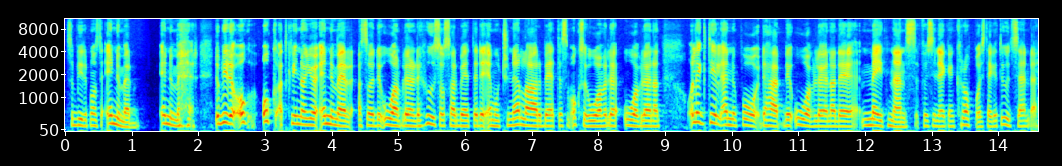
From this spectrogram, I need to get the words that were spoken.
så blir det på något sätt ännu mer ännu mer. Då blir det och, och att kvinnor gör ännu mer, alltså det oavlönade hushållsarbete, det emotionella arbete som också är oavlönat. Och lägg till ännu på det här det oavlönade maintenance för sin egen kropp och sitt eget utseende.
